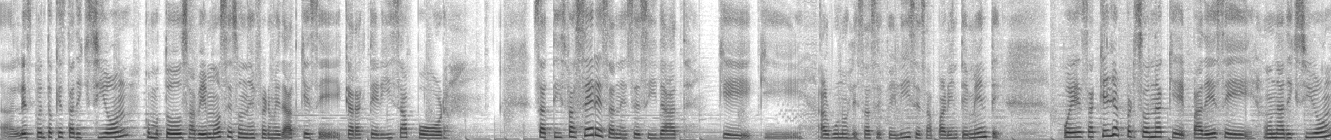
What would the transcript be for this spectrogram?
ah, les cuento que esta adicción, como todos sabemos, es una enfermedad que se caracteriza por satisfacer esa necesidad que, que a algunos les hace felices aparentemente pues aquella persona que padece una adicción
